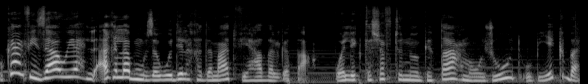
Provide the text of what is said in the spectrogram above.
وكان في زاوية لأغلب مزودي الخدمات في هذا القطاع واللي اكتشفت أنه قطاع موجود وبيكبر.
